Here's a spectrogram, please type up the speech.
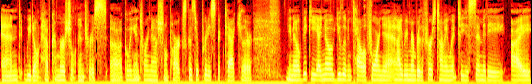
and we don't have commercial interests uh, going into our national parks because they're pretty spectacular. You know, Vicki, I know you live in California, and I remember the first time I went to Yosemite, I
